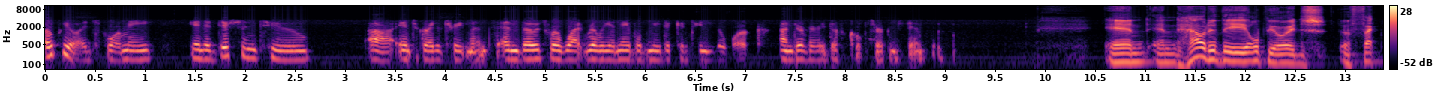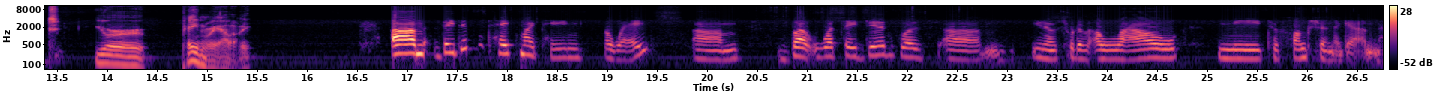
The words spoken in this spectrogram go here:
opioids for me in addition to uh, integrative treatments. And those were what really enabled me to continue to work under very difficult circumstances. And and how did the opioids affect your pain reality? Um, they didn't take my pain away, um, but what they did was, um, you know, sort of allow me to function again.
